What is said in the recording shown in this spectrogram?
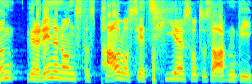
Nun, wir erinnern uns, dass Paulus jetzt hier sozusagen die,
